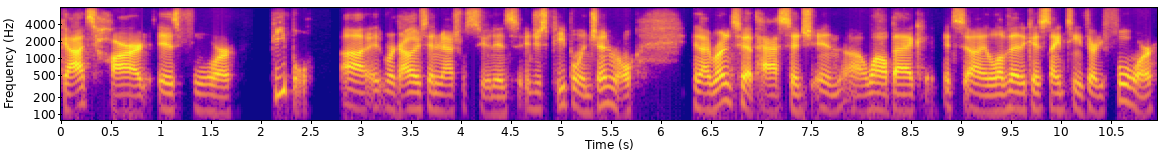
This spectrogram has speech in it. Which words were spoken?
God's heart, is for people, uh, regardless international students and just people in general. And I run into a passage in uh, a while back. It's uh, in Leviticus 1934.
